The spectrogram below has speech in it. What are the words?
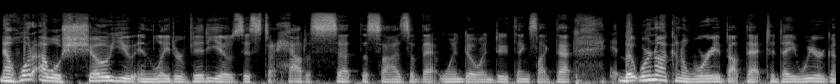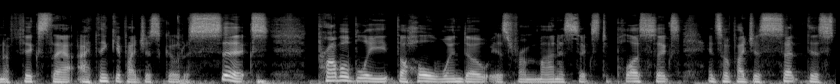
Now what I will show you in later videos is to how to set the size of that window and do things like that but we're not going to worry about that today. We are going to fix that. I think if I just go to six probably the whole window is from minus 6 to plus 6 and so if I just set this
